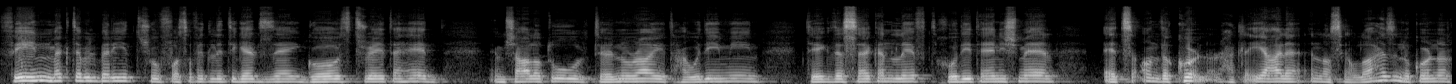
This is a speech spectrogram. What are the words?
فين مكتب البريد؟ شوف وصفت الاتجاهات إزاي. Go straight ahead. امشي على طول. Turn right. حودي يمين. Take the second left. خدي تاني شمال. It's on the corner. هتلاقيه على الناصية ولاحظ إن corner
